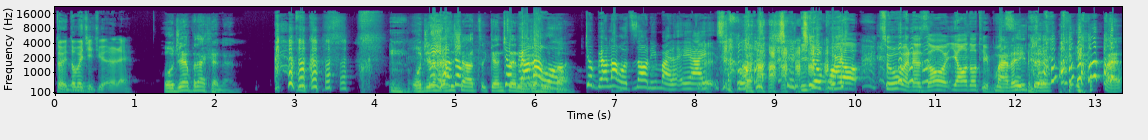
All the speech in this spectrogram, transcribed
对都被嗯解决了嘞，我觉得不太可能。我觉得还是需要跟就真人的不要让我互动。就不要让我知道你买了 AI 什么 你就不要出门的时候腰都挺不买了一堆，买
